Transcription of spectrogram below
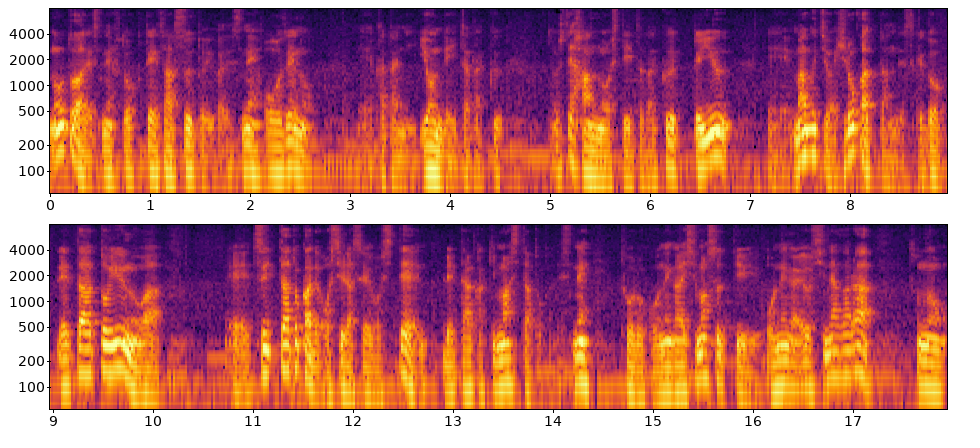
ノートはですね不特定多数というかですね大勢の方に読んでいただく。そして反応していただくという、え間口は広かったんですけどレターというのは、えー、ツイッターとかでお知らせをしてレター書きましたとかですね登録お願いしますっていうお願いをしながらその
